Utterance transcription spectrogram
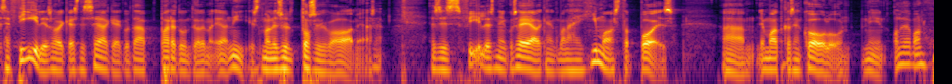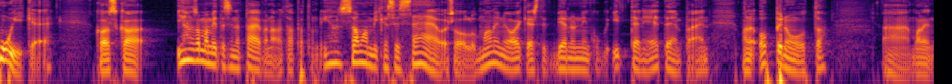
se fiilis oikeasti sen jälkeen, kun tämä pari tuntia oli, ja niin, sitten mä olin syönyt tosi hyvä aamiaisen. Ja siis fiilis niin kuin sen jälkeen, kun mä lähdin himasta pois ää, ja matkasin kouluun, niin oli aivan huikea, koska ihan sama, mitä siinä päivänä on tapahtunut, ihan sama, mikä se sää olisi ollut. Mä olin jo oikeasti vienyt niin kuin itteni eteenpäin, mä olin oppinut uutta, ää, mä olin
